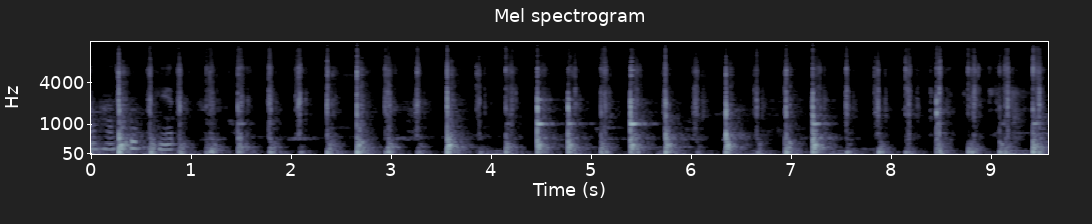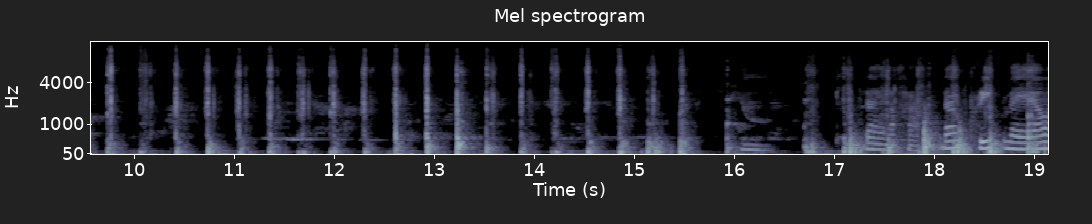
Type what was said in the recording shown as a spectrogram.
นะคะ ซุปเห็ดได้แล้วค่ะ ได้พริกแล้ว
